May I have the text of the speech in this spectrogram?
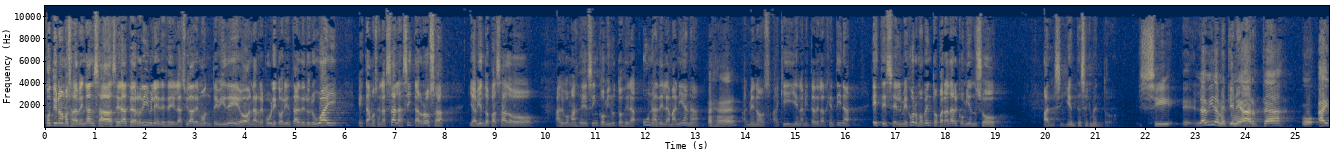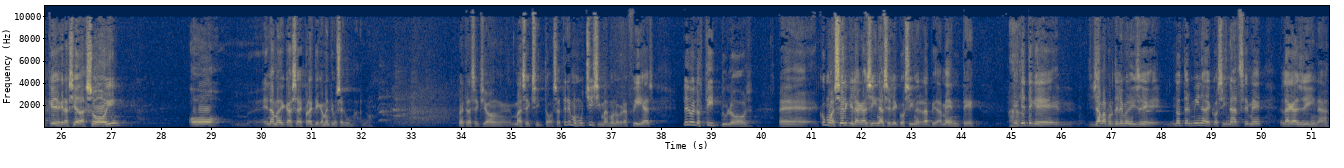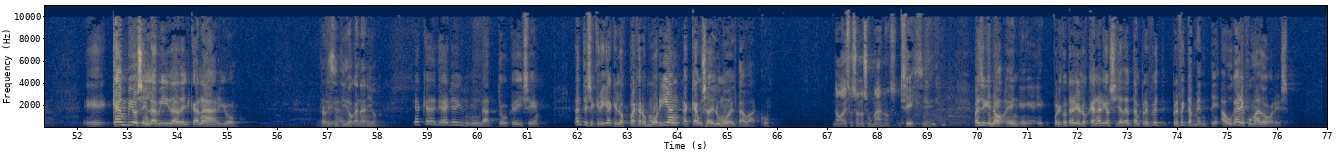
Continuamos en La Venganza Será Terrible desde la ciudad de Montevideo, en la República Oriental del Uruguay. Estamos en la sala Cita Rosa y habiendo pasado algo más de cinco minutos de la una de la mañana, Ajá. al menos aquí y en la mitad de la Argentina, este es el mejor momento para dar comienzo al siguiente segmento. Si eh, la vida me tiene harta, o ay, qué desgraciada soy, o el ama de casa es prácticamente un ser humano. Nuestra sección eh, más exitosa. Tenemos muchísimas monografías. Le doy los títulos. eh, cómo hacer que la gallina se le cocine rápidamente. Hay gente que llama por teléfono y dice, no termina de cocinárseme la gallina. Eh, cambios en la vida del canario. ¿En qué sentido, Canario? Acá hay un dato que dice, antes se creía que los pájaros morían a causa del humo del tabaco. No, esos son los humanos. Sí. Parece que no. en- en- en- por el contrario, los canarios se adaptan prefe- perfectamente a hogares fumadores.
